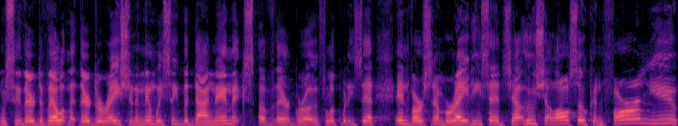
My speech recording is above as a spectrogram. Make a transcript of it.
We see their development, their duration, and then we see the dynamics of their growth. Look what he said in verse number eight. He said, Who shall also confirm you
